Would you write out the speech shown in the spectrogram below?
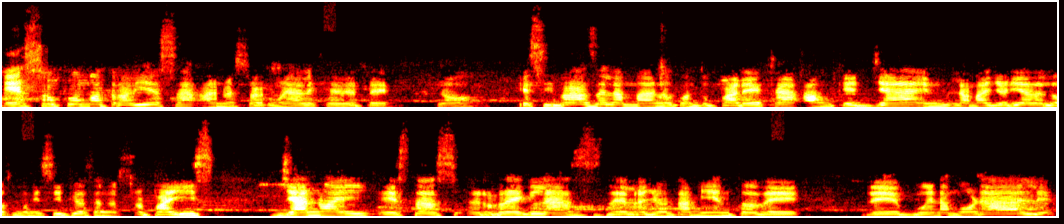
eso cómo atraviesa a nuestra comunidad LGBT, ¿no? Que si vas de la mano con tu pareja, aunque ya en la mayoría de los municipios de nuestro país ya no hay estas reglas del ayuntamiento de, de buena moral,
